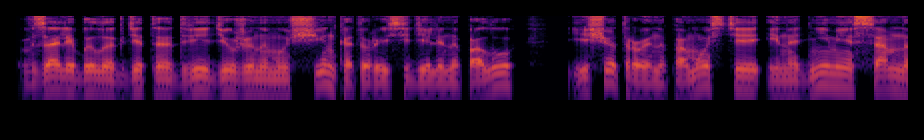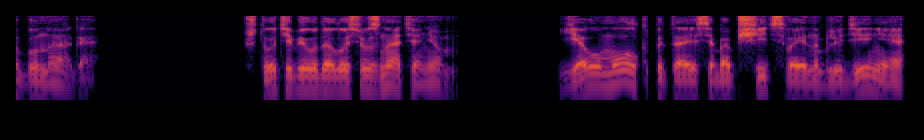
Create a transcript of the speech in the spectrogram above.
В зале было где-то две дюжины мужчин, которые сидели на полу, еще трое на помосте, и над ними сам Набунага. Что тебе удалось узнать о нем? Я умолк, пытаясь обобщить свои наблюдения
